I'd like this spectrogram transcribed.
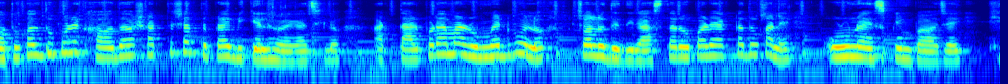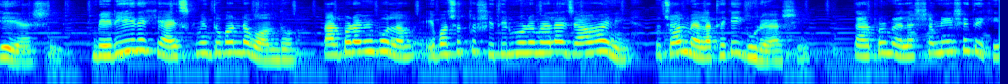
গতকাল দুপুরে খাওয়া দাওয়া সারতে সারতে প্রায় বিকেল হয়ে গেছিল। আর তারপরে আমার রুমমেট বলল, চলো দিদি, রাস্তার ওপারে একটা দোকানে অরুণ আইসক্রিম পাওয়া যায়, খেয়ে আসি। বেরিয়ে দেখি আইসক্রিমের দোকানটা বন্ধ। তারপর আমি বললাম এবছর তো শীতের মোড়ে মেলায় যাওয়া হয়নি, তো চল মেলা থেকেই ঘুরে আসি। তারপর মেলার সামনে এসে দেখি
